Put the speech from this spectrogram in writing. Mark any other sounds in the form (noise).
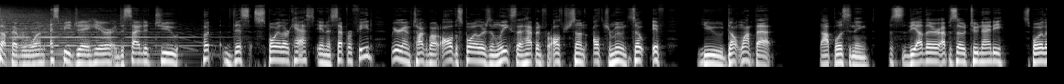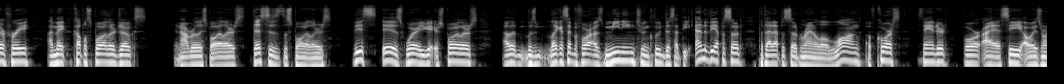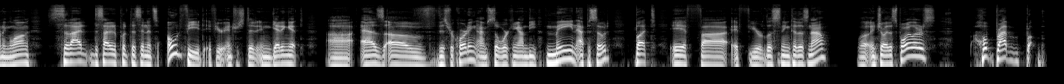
What's up, everyone? SBJ here. I decided to put this spoiler cast in a separate feed. We are going to talk about all the spoilers and leaks that happened for Ultra Sun, Ultra Moon. So if you don't want that, stop listening. This is the other episode 290, spoiler free. I make a couple spoiler jokes. They're not really spoilers. This is the spoilers. This is where you get your spoilers. I was, like I said before, I was meaning to include this at the end of the episode, but that episode ran a little long, of course, standard for ISC, always running long. So I decided to put this in its own feed if you're interested in getting it. Uh, as of this recording, I'm still working on the main episode, but if, uh, if you're listening to this now, well, enjoy the spoilers hope by,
